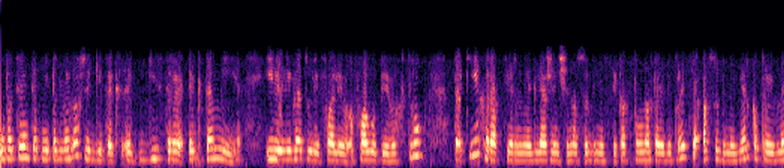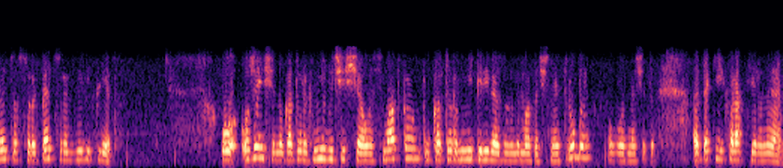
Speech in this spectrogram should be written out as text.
у пациентов, не подвергавших гистерэктомии или лигатуре фаллопиевых труб, такие характерные для женщин особенности, как полнота и депрессия, особенно ярко проявляются в 45-49 лет у, у женщин, у которых не вычищалась матка, у которых не перевязывали маточные трубы, вот, значит, э, такие характерные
